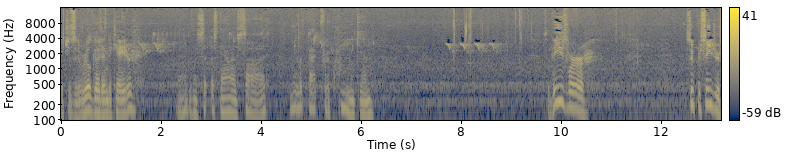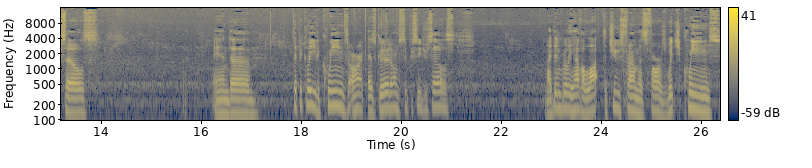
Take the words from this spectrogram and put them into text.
which is a real good indicator. And we're gonna set this down inside. Let me look back for the queen again. So these were supersedure cells. And um, typically the queens aren't as good on supersedure cells. And I didn't really have a lot to choose from as far as which queens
